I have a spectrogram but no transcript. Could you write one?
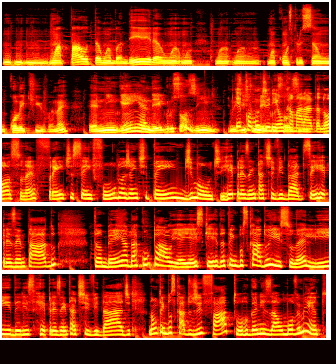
um, um, uma pauta, uma bandeira, uma, uma uma, uma, uma construção coletiva, né? É, ninguém é negro sozinho. Não é como um diria um sozinho. camarada nosso, né? Frente sem fundo a gente tem de monte. Representatividade sem representado também a dar com pau. E aí a esquerda tem buscado isso, né? Líderes, representatividade, não tem buscado de fato organizar o movimento.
